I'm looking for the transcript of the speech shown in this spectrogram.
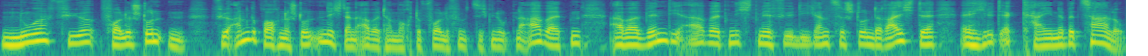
nur für volle Stunden. Für angebrochene Stunden nicht. Ein Arbeiter mochte volle 50 Minuten arbeiten, aber wenn die Arbeit nicht mehr für die ganze Stunde reichte, erhielt er keine Bezahlung.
